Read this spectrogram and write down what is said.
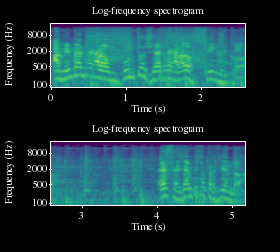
a mí me han regalado un punto, yo he regalado cinco. F, ya empiezo perdiendo.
